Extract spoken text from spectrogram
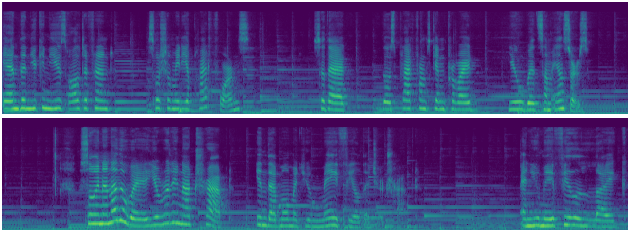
and then you can use all different social media platforms so that those platforms can provide you with some answers. So in another way you're really not trapped in that moment. You may feel that you're trapped. And you may feel like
